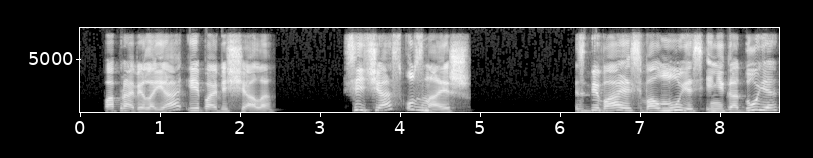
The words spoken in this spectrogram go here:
— поправила я и пообещала. «Сейчас узнаешь». Сбиваясь, волнуясь и негодуя,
